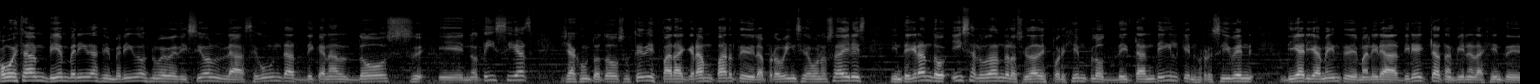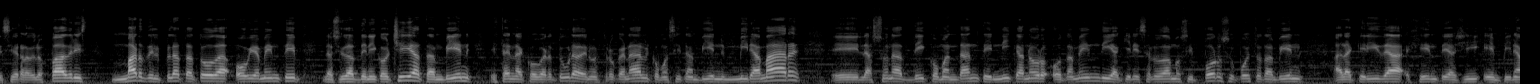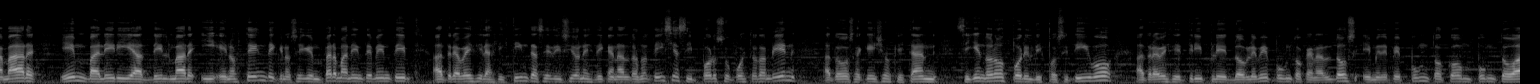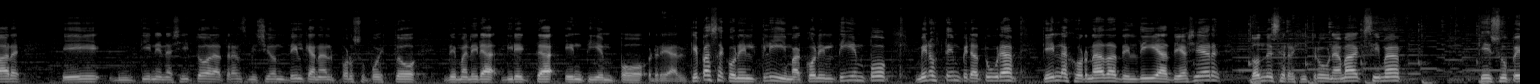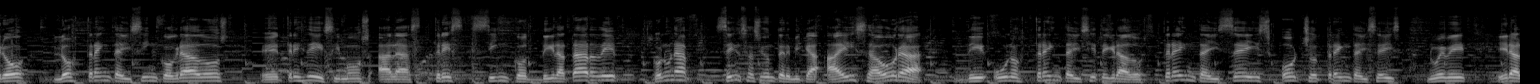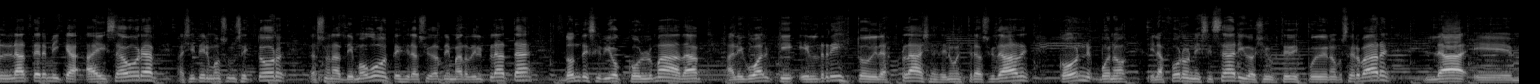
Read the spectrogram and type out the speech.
¿Cómo están? Bienvenidas, bienvenidos. Nueva edición, la segunda de Canal 2 eh, Noticias, ya junto a todos ustedes para gran parte de la provincia de Buenos Aires, integrando y saludando a las ciudades, por ejemplo, de Tandil, que nos reciben diariamente de manera directa, también a la gente de Sierra de los Padres, Mar del Plata toda, obviamente, la ciudad de Necochea también está en la cobertura de nuestro canal, como así también Miramar, eh, la zona de comandante Nicanor Otamendi, a quienes saludamos y por supuesto también a la querida gente allí en Pinamar, en Valeria del Mar y en Ostende, que nos siguen permanentemente a través de las distintas ediciones de Canal 2 Noticias y por supuesto también a todos aquellos que están siguiéndonos por el dispositivo a través de www.canal2mdp.com.ar y tienen allí toda la transmisión del canal, por supuesto, de manera directa en tiempo real. ¿Qué pasa con el clima? Con el tiempo, menos temperatura que en la jornada del día de ayer, donde se registró una máxima que superó los 35 grados. Eh, tres décimos a las 3.05 de la tarde, con una sensación térmica a esa hora de unos 37 grados, 36, 8, 36, 9 era la térmica a esa hora. Allí tenemos un sector, la zona de Mogotes de la ciudad de Mar del Plata, donde se vio colmada, al igual que el resto de las playas de nuestra ciudad, con bueno, el aforo necesario. Allí ustedes pueden observar la... Eh,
